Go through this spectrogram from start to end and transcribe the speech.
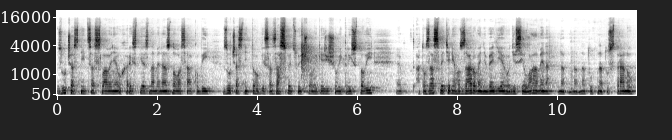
zúčastniť sa slavenia Eucharistie znamená znova sa akoby zúčastniť toho, kde sa zasvedcuje človek Ježišovi Kristovi e, a to zasvetenie ho zároveň vedie ho, kde si láme na, na, na, na, tú, na tú stranu,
